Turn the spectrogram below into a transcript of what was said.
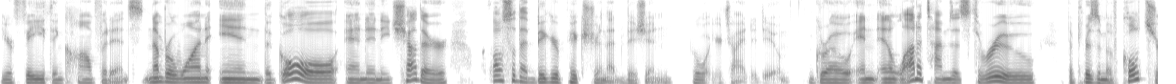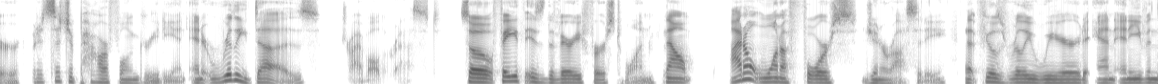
your faith and confidence. Number one, in the goal and in each other, also that bigger picture and that vision for what you're trying to do grow and and a lot of times it's through the prism of culture but it's such a powerful ingredient and it really does drive all the rest so faith is the very first one now I don't want to force generosity. That feels really weird. And, and even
